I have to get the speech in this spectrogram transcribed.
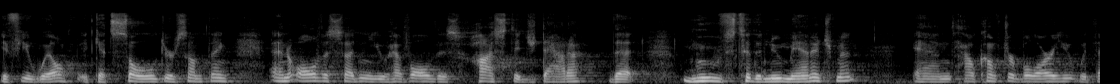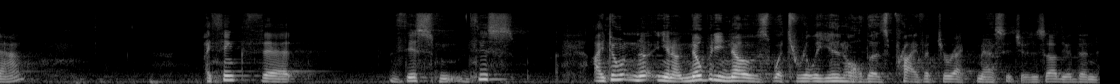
if you will, it gets sold or something, and all of a sudden you have all this hostage data that moves to the new management, and how comfortable are you with that? I think that this, this I don't know, you know, nobody knows what's really in all those private direct messages other than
